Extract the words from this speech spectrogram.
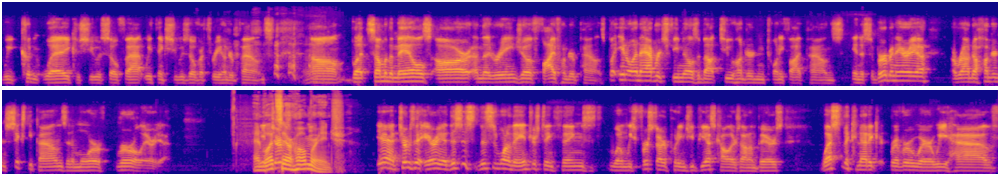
we couldn't weigh because she was so fat. We think she was over 300 pounds. um, but some of the males are in the range of 500 pounds. But you know, an average female is about 225 pounds in a suburban area, around 160 pounds in a more rural area. And in what's their home of, range? Yeah, in terms of the area, this is this is one of the interesting things when we first started putting GPS collars out on bears. West of the Connecticut River, where we have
